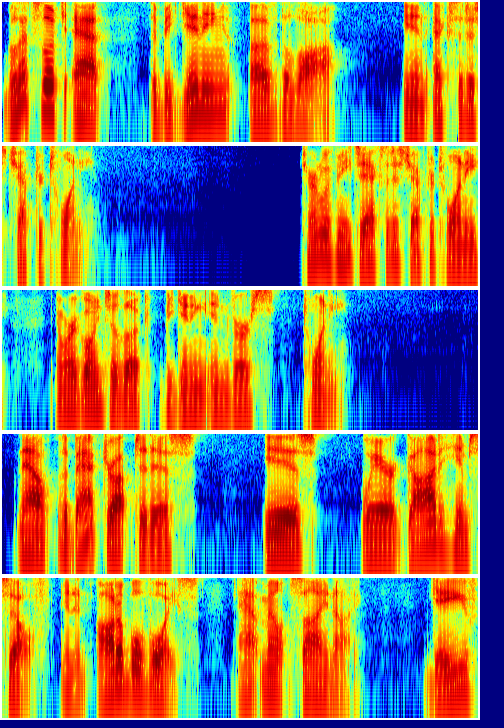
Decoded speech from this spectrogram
But let's look at the beginning of the law in Exodus chapter 20. Turn with me to Exodus chapter 20, and we're going to look beginning in verse 20. Now, the backdrop to this is where God Himself, in an audible voice, at Mount Sinai gave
